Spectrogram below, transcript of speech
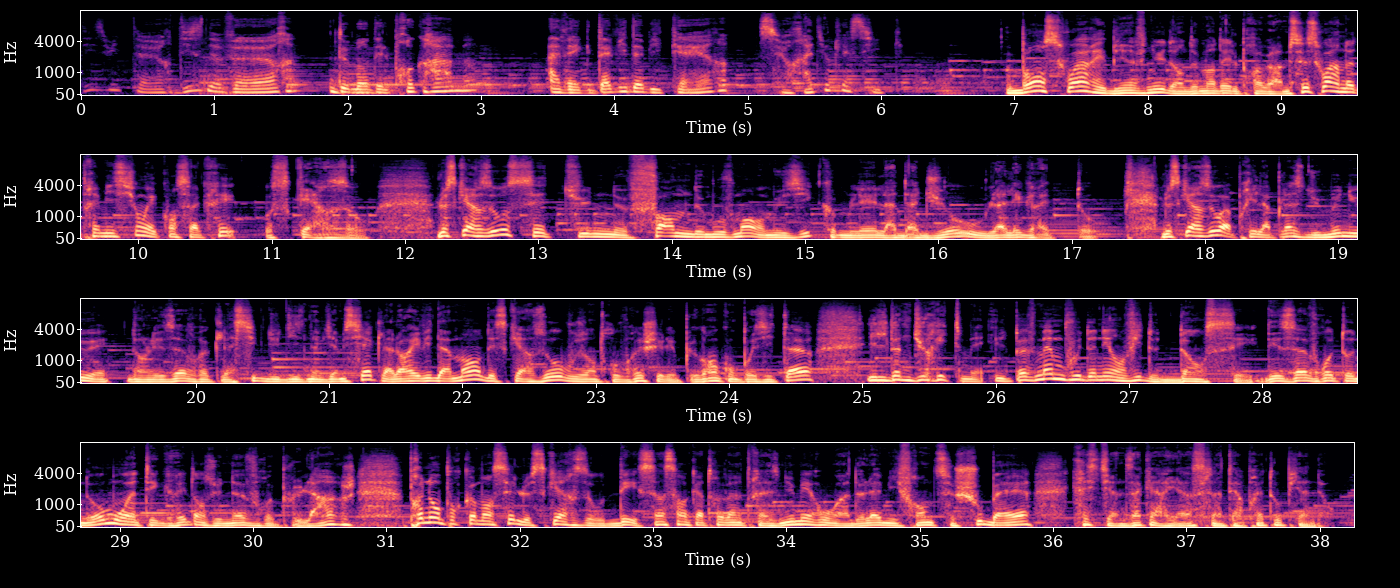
18h-19h, Demandez le programme avec David Abiker sur Radio Classique. Bonsoir et bienvenue dans Demander le programme. Ce soir, notre émission est consacrée au scherzo. Le scherzo, c'est une forme de mouvement en musique comme l'est l'adagio ou l'allegretto. Le scherzo a pris la place du menuet dans les œuvres classiques du 19e siècle. Alors évidemment, des scherzos, vous en trouverez chez les plus grands compositeurs. Ils donnent du rythme. Ils peuvent même vous donner envie de danser. Des œuvres autonomes ou intégrées dans une œuvre plus large. Prenons pour commencer le scherzo D593 numéro 1 de l'ami Franz Schubert. Christian Zacharias l'interprète au piano.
